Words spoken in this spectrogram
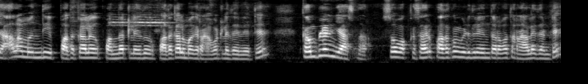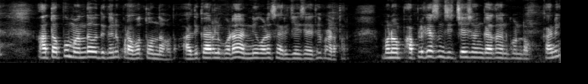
చాలామంది పథకాలు పొందట్లేదు పథకాలు మాకు రావట్లేదు అని అయితే కంప్లైంట్ చేస్తున్నారు. సో ఒక్కసారి పథకం విడుదలైన తర్వాత రాలేదంటే ఆ తప్పు మందవద్దు కానీ ప్రభుత్వం అవ్వదు అధికారులు కూడా అన్నీ కూడా సరిచేసి అయితే పెడతారు. మనం అప్లికేషన్స్ ఇచ్చేసాం కదా అనుకుంటాం. కానీ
